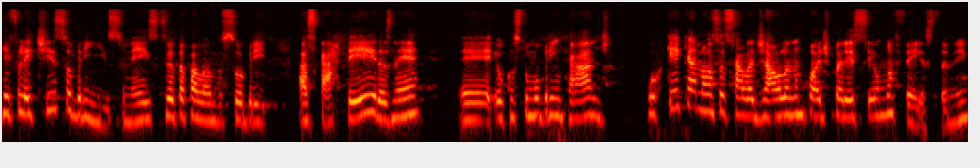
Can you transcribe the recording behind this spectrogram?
refletir sobre isso, né? Isso que você está falando sobre as carteiras, né? É, eu costumo brincar de por que, que a nossa sala de aula não pode parecer uma festa, né?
